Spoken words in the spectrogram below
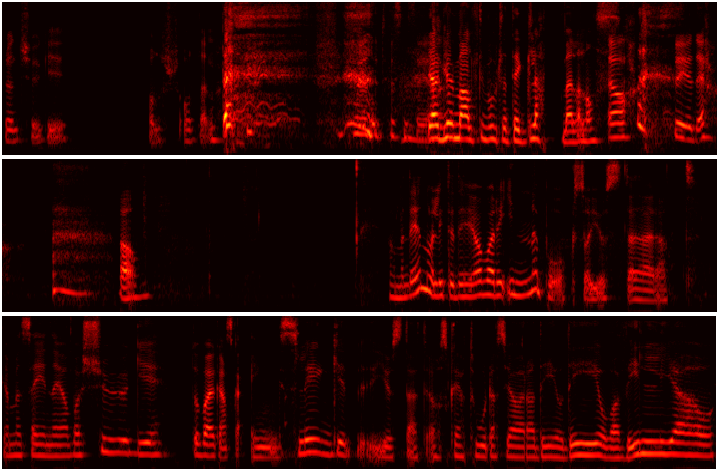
runt 20-årsåldern. jag vet inte vad jag ska säga. Jag glömmer alltid bort att det är glapp mellan oss. Ja, det är ju det. Ja. Ja, men det är nog lite det jag varit inne på också, just det här att, ja men säg när jag var 20, då var jag ganska ängslig. Just att, ska jag tordas göra det och det och vad vill jag? Och,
